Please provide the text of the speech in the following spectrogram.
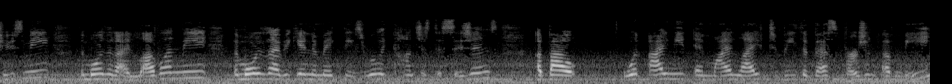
choose me, the more that I love on me, the more that I begin to make these really conscious decisions about what I need in my life to be the best version of me,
